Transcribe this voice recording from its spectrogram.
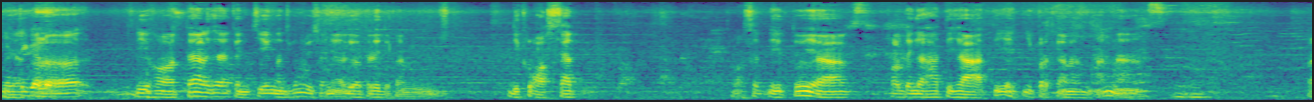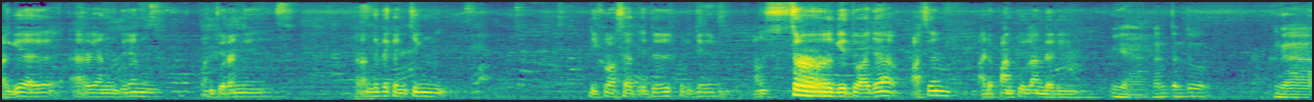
Ya, Berarti kalau kalau di hotel saya kencing nanti kan biasanya di hotel itu kan di kloset kloset itu ya kalau tinggal hati-hati ya nyiprat ke mana lagi air yang itu kan pancurannya sekarang kita kencing di kloset itu seperti ini ser gitu aja pasti kan ada pantulan dari Iya kan tentu nggak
